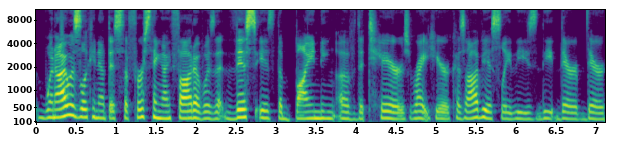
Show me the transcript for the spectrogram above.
when I was looking at this, the first thing I thought of was that this is the binding of the tares right here, because obviously these the, they're they're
